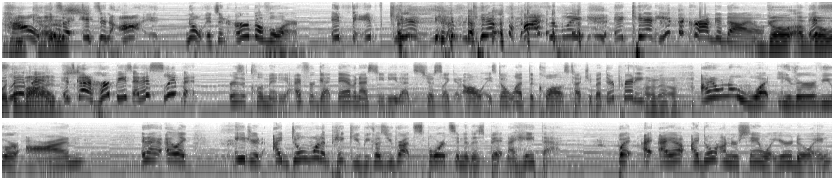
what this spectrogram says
How? Because- It's a. It's an. Uh, it- no, it's an herbivore. It, it can't. It can't possibly. It can't eat the crocodile. Go. I'm It's going with the sleeping. vibes. It's got a herpes and it's sleeping. Or is it chlamydia? I forget. They have an STD that's just like it always. Don't let the koalas touch you, but they're pretty. Oh no. I don't know what either of you are on. And I, I like, Adrian, I don't want to pick you because you brought sports into this bit, and I hate that. But I, I, I don't understand what you're doing.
